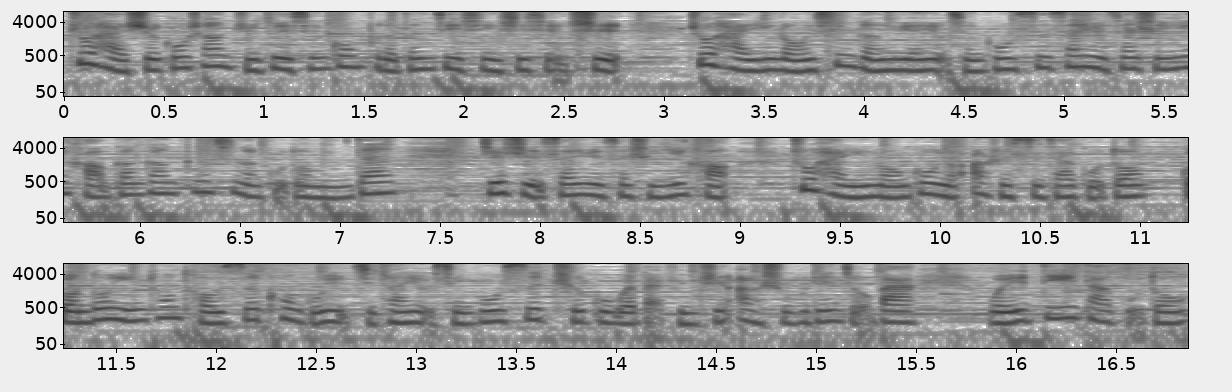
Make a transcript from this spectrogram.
珠海市工商局最新公布的登记信息显示，珠海银隆新能源有限公司三月三十一号刚刚更新了股东名单。截止三月三十一号，珠海银隆共有二十四家股东，广东银通投资控股与集团有限公司持股为百分之二十五点九八，为第一大股东。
